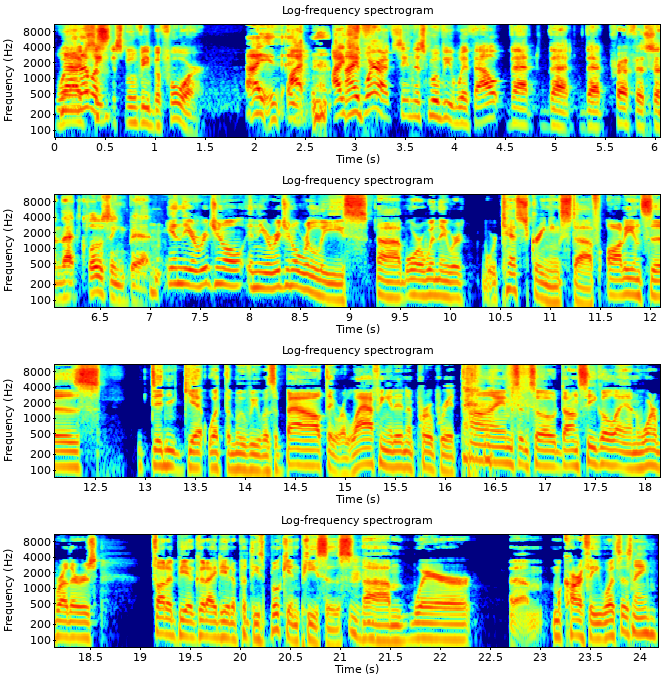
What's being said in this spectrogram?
when No, I've that seen this movie before. I, I, I I've- swear I've seen this movie without that that that preface and that closing bit. in the original in the original release, uh, or when they were were test screening stuff, audiences didn't get what the movie was about. They were laughing at inappropriate times, and so Don Siegel and Warner Brothers thought it'd be a good idea to put these bookend pieces um, where um, McCarthy, what's his name?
